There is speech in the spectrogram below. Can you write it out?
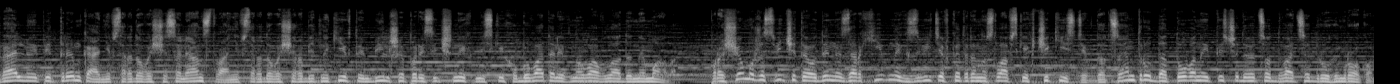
Реальної підтримки ані в середовищі селянства, ані в середовищі робітників, тим більше пересічних міських обивателів нова влада не мала. Про що може свідчити один із архівних звітів катеринославських чекістів до центру, датований 1922 роком.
